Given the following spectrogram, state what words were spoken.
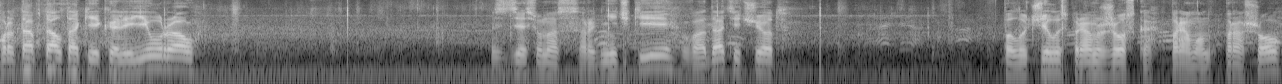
Протоптал такие колеи Урал. Здесь у нас роднички, вода течет. Получилось прям жестко. Прям он прошел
